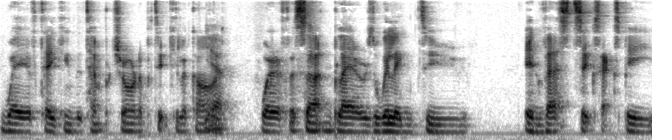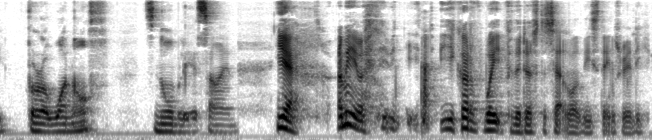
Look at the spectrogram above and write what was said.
way of taking the temperature on a particular card. Yeah. Where if a certain player is willing to invest six XP for a one-off, it's normally a sign. Yeah, I mean, you got to wait for the dust to settle on these things, really.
